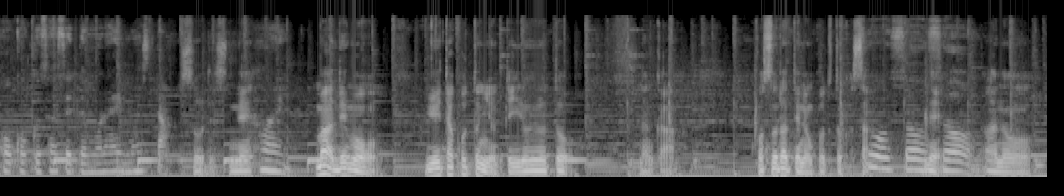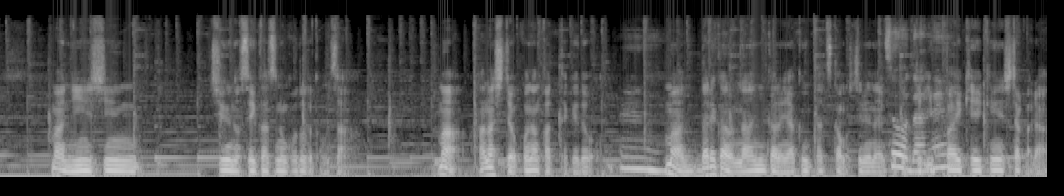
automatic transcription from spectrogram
報告させてもらいました。そうですね。はい。まあでも言えたことによっていろいろとなんか子育てのこととかさ、そうそうそう、あのまあ妊娠中の生活のこととかもさまあ話してはこなかったけどうん、まあ誰かの何かの役に立つかもしれないことっていっぱい経験したから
